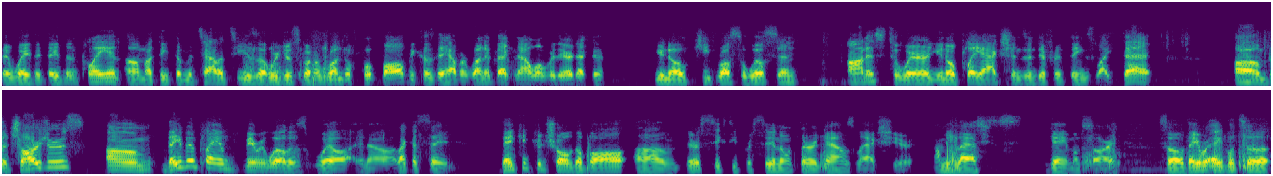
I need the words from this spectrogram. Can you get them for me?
the way that they've been playing. Um, I think the mentality is uh, we're just going to run the football because they have a running back now over there that could, you know, keep Russell Wilson honest to where you know play actions and different things like that. Um, the Chargers, um, they've been playing very well as well, and uh, like I say, they can control the ball. Um, they're sixty percent on third downs last year. I mean, last game. I'm sorry. So they were able to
